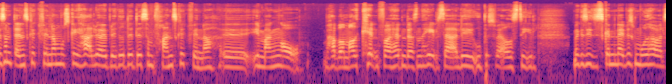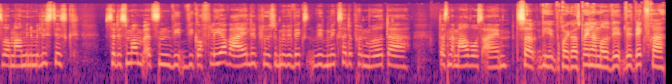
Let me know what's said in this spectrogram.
det som danske kvinder måske har i øjeblikket, det er det, som franske kvinder øh, i mange år har været meget kendt for at have den der sådan helt særlige, ubesværede stil. Man kan sige, at det skandinaviske mode har jo altid været meget minimalistisk, så det er som om, at sådan, vi, vi går flere veje lige pludselig, men vi, vi mixer det på en måde, der, der sådan er meget vores egen. Så vi rykker os på en eller anden måde lidt væk fra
